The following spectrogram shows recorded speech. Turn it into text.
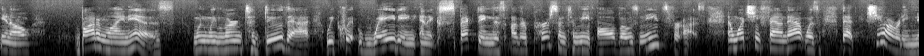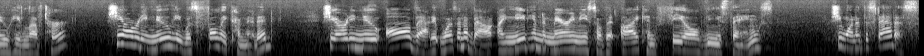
you know, bottom line is when we learn to do that, we quit waiting and expecting this other person to meet all those needs for us. And what she found out was that she already knew he loved her. She already knew he was fully committed. She already knew all that. It wasn't about, I need him to marry me so that I can feel these things. She wanted the status.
